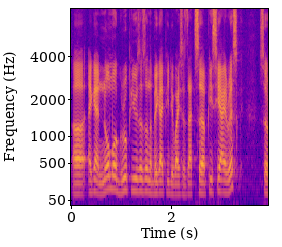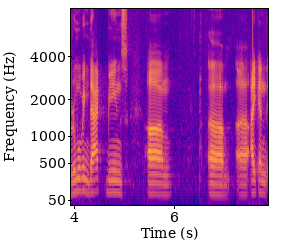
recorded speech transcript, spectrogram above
Uh, again, no more group users on the big IP devices. That's a PCI risk. So removing that means um, um, uh, I can,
